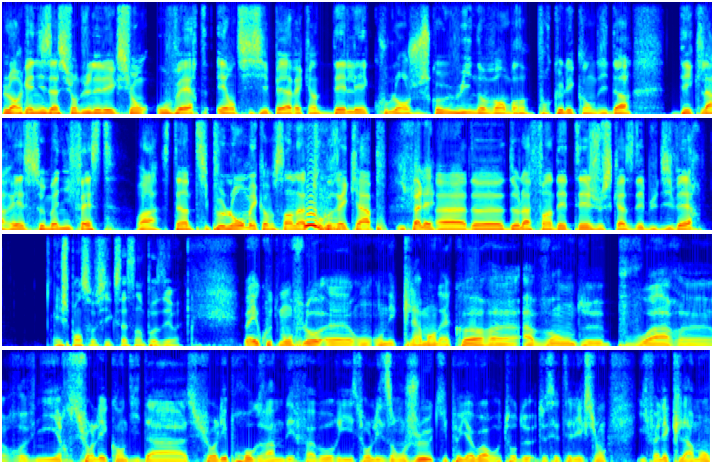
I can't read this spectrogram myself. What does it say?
l'organisation d'une élection ouverte et anticipée avec un délai coulant jusqu'au 8 novembre pour que les candidats déclarés se manifestent. Voilà, c'était un petit peu long, mais comme ça, on a tout le récap Il fallait. euh, de, de la fin d'été jusqu'à ce début d'hiver. Et je pense aussi que ça s'imposait. Bah écoute mon Flo, euh, on, est clairement d'accord. euh, avant de pouvoir euh, revenir sur les candidats, sur les programmes des favoris, sur les enjeux qu'il peut y avoir autour de, cette élection, il fallait clairement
